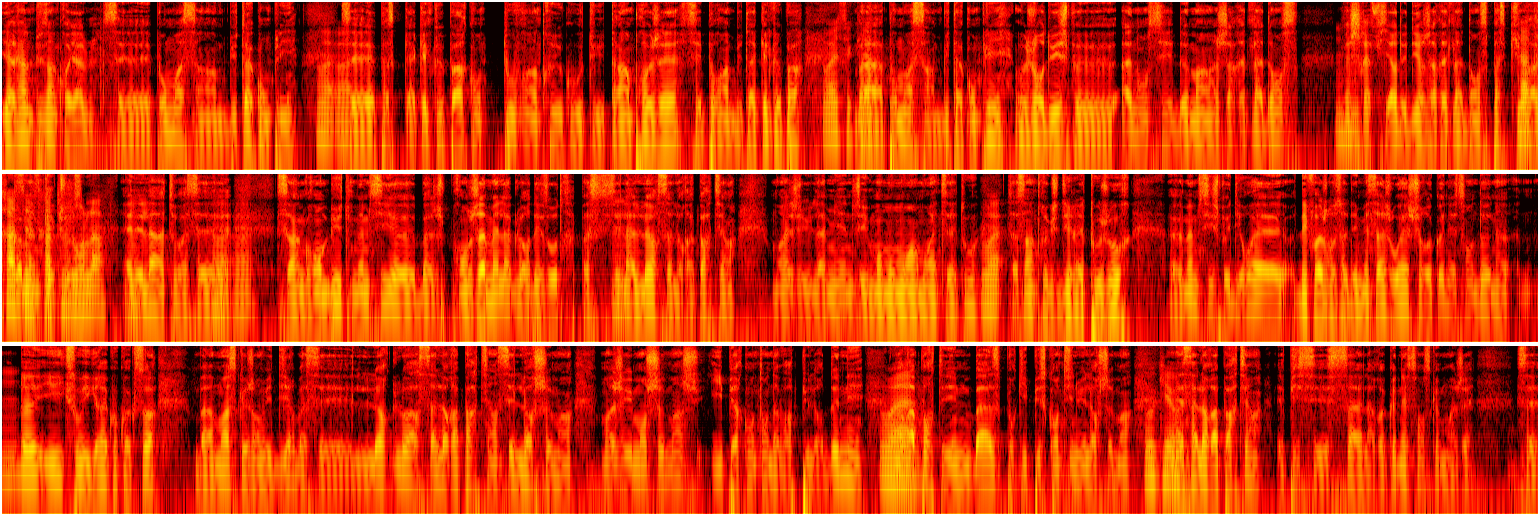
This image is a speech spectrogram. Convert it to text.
il n'y a rien de plus incroyable. C'est pour moi c'est un but accompli. Ouais, ouais. C'est parce qu'à quelque part quand tu ouvres un truc ou tu as un projet, c'est pour un but à quelque part. Ouais, c'est clair. Bah pour moi c'est un but accompli. Aujourd'hui je peux annoncer demain j'arrête la danse, Mhm. mais je serais fier de dire j'arrête la danse parce qu'il y aura trace, quand elle même sera quelque chose. toujours là. Elle est là, tu vois. C'est un grand but, même si euh, bah, je prends jamais la gloire des autres parce que c'est Mm. la leur, ça leur appartient. Moi j'ai eu la mienne, j'ai eu mon moment à moi, tu sais tout. Ça, c'est un truc que je dirais toujours. Euh, même si je peux dire, ouais, des fois je reçois des messages, ouais, je suis reconnaissant de, Mm. de X ou Y ou quoi que ce soit. Bah, moi, ce que j'ai envie de dire, bah, c'est leur gloire, ça leur appartient, c'est leur chemin. Moi, j'ai eu mon chemin, je suis hyper content d'avoir pu leur donner, Ouais. leur apporter une base pour qu'ils puissent continuer leur chemin. Ouais. Mais ça leur appartient. Et puis, c'est ça la reconnaissance que moi j'ai. C'est,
